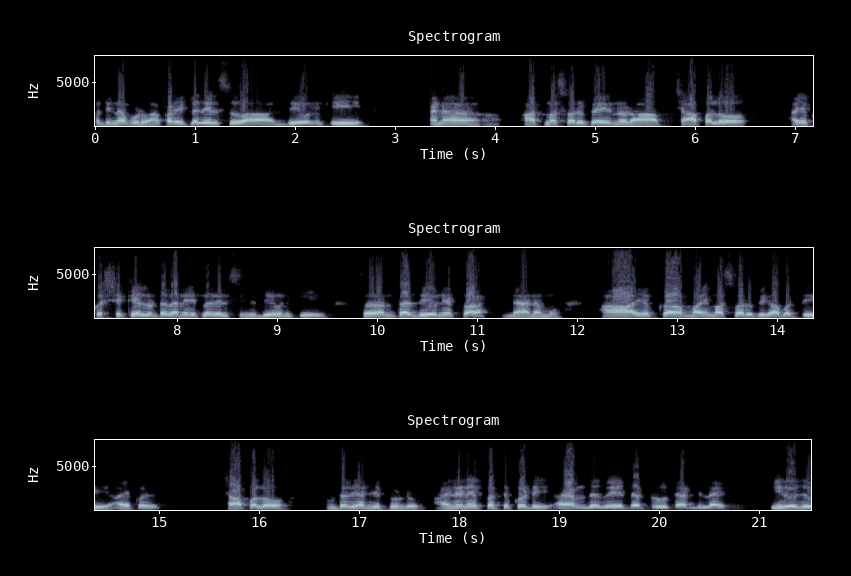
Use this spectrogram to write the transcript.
కట్టినప్పుడు అక్కడ ఎట్లా తెలుసు? ఆ దేవునికి ఆయన ఆత్మస్వరూపి అయి ఉన్నాడు. ఆ చేపలో ఆ యొక్క షెకేల్ ఉంటుందని ఎట్లా తెలిసింది దేవునికి? సో అదంతా దేవుని యొక్క జ్ఞానము. ఆ యొక్క మహిమ స్వరూపి కాబట్టి ఆ యొక్క చేపలో ఉంటది అని చెప్పిండు. ఆయననే ప్రతి ఒక్కటి I'm the way the truth and the life ఈరోజు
